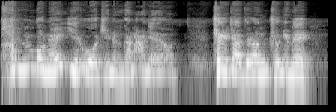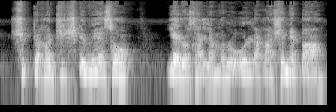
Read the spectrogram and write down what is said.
단번에 이루어지는 건 아니에요. 제자들은 주님의 십자가 지시기 위해서 예루살렘으로 올라가시니까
